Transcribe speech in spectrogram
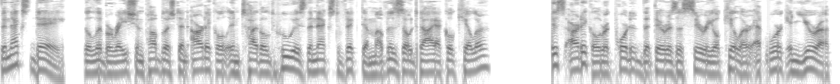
The next day, The Liberation published an article entitled Who is the Next Victim of the Zodiacal Killer? This article reported that there is a serial killer at work in Europe,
